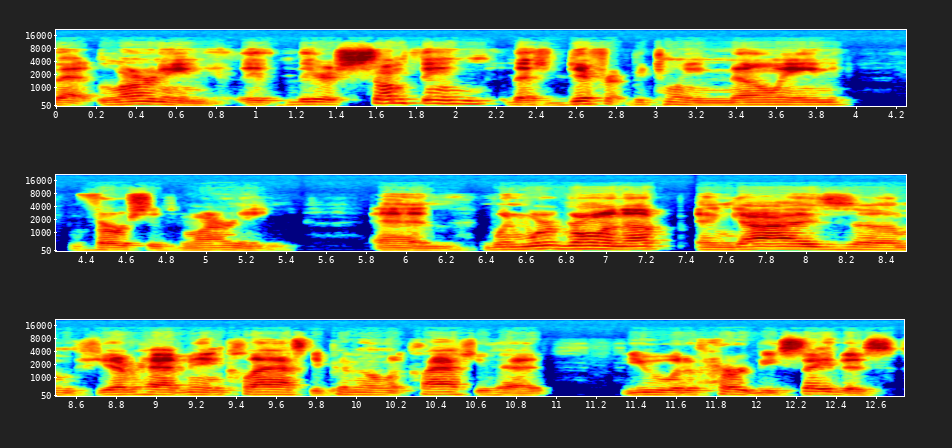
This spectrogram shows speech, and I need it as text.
that learning, it, there's something that's different between knowing versus learning. And when we're growing up, and guys, um, if you ever had me in class, depending on what class you had, you would have heard me say this.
